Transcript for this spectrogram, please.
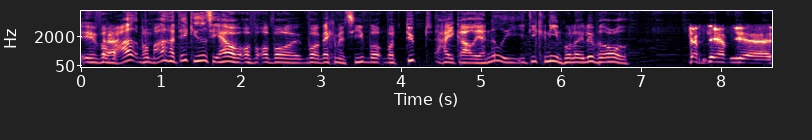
Øh, hvor, ja. meget, hvor meget har det givet til jer, og, og, og hvor, hvor, hvad kan man sige, hvor, hvor dybt har I gravet jer ned i, i de kaninhuller i løbet af året? Jamen, det har vi, øh,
